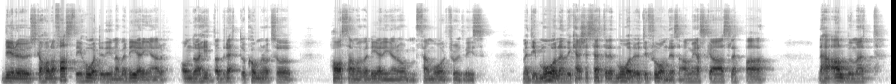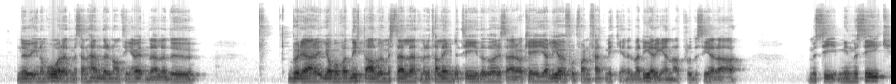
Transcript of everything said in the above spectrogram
det du ska hålla fast i hårt i dina värderingar, om du har hittat rätt, då kommer du också ha samma värderingar om fem år troligtvis. Men till målen, du kanske sätter ett mål utifrån det. Så, ja, men jag ska släppa det här albumet nu inom året, men sen händer det någonting, jag vet inte, eller du börjar jobba på ett nytt album istället, men det tar längre tid och då är det så här, okej, jag lever fortfarande fett mycket enligt värderingen att producera musik, min musik,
